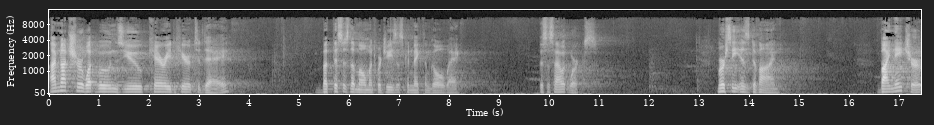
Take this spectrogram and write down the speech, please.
I'm not sure what wounds you carried here today, but this is the moment where Jesus can make them go away. This is how it works. Mercy is divine. By nature,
